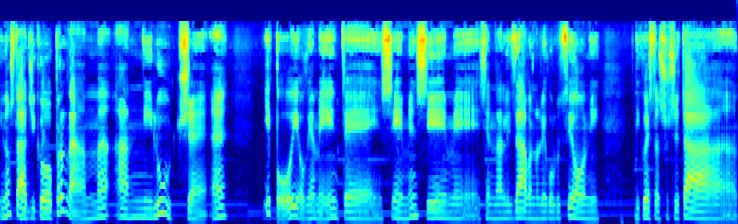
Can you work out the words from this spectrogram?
il nostalgico programma Anni Luce, eh? e poi ovviamente insieme insieme si analizzavano le evoluzioni di questa società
